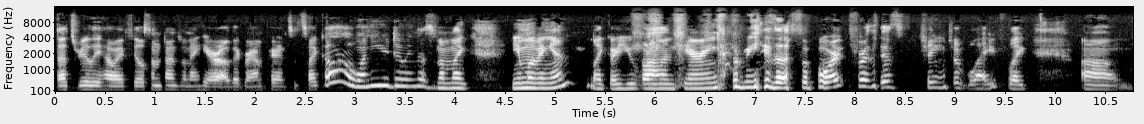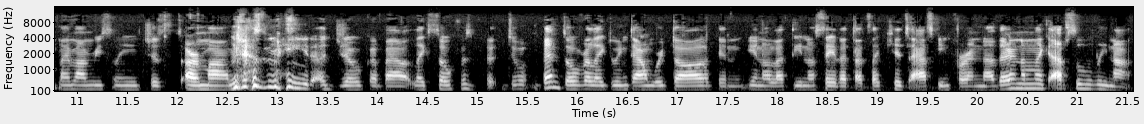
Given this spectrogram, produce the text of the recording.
that's really how i feel sometimes when i hear other grandparents. It's like oh when are you doing this? And i'm like you moving in? Like are you volunteering to be the support for this change of life? Like um, my mom recently just our mom just made a joke about like sofas do, bent over like doing downward dog and you know latinos say that that's like kids asking for another and i'm like absolutely not.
